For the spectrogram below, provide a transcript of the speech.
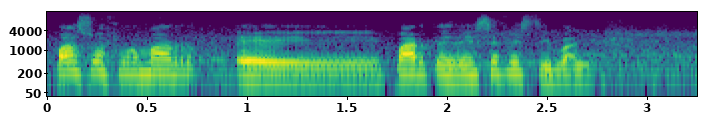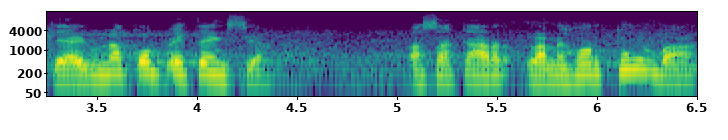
paso a formar eh, parte de ese festival, que hay una competencia a sacar la mejor tumba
